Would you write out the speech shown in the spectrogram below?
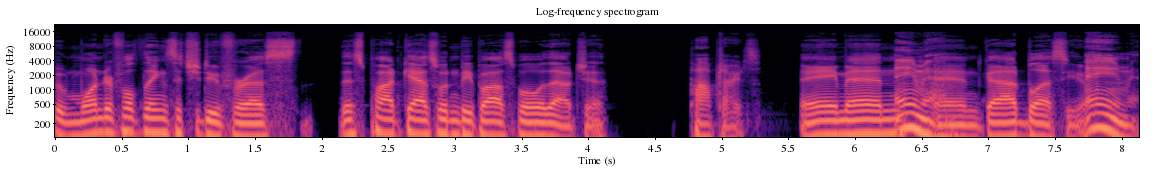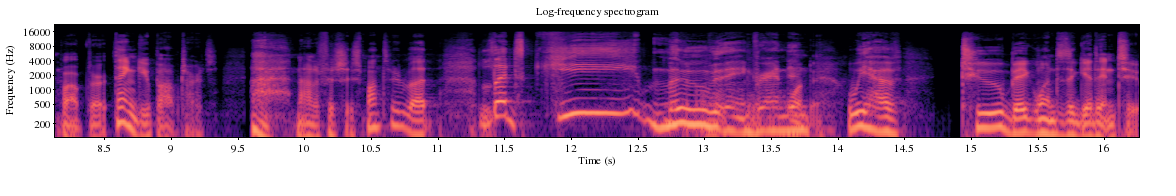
and wonderful things that you do for us. This podcast wouldn't be possible without you. Pop Tarts. Amen. Amen. And God bless you. Amen. Pop Tarts. Thank you, Pop Tarts. Ah, not officially sponsored, but let's keep moving, Brandon. We have two big ones to get into.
